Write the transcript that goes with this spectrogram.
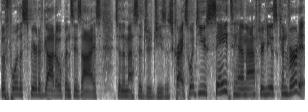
before the Spirit of God opens his eyes to the message of Jesus Christ? What do you say to him after he is converted?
